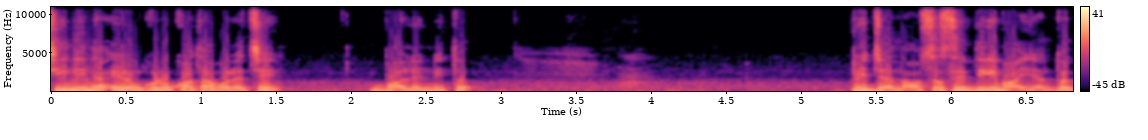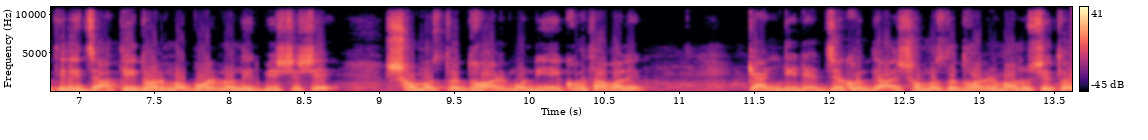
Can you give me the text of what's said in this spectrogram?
চিনি না, এরকম কোনো কথা বলেছে? বলেননি তো। পিজ্জা নওসাদ সিদ্দিকি ভাইজান তো তিনি জাতি, ধর্ম, বর্ণ নির্বিশেষে সমস্ত ধর্ম নিয়ে কথা বলেন। ক্যান্ডিডেট যখন দেওয়া হয় সমস্ত ধর্মের মানুষই তো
